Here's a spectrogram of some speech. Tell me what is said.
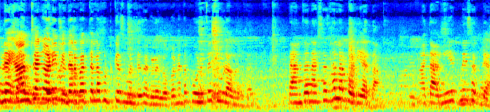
नाही आमच्याकडे विदर्भात त्याला कुटकेच म्हणते सगळे लोक नाही तर पोळीचा चिवडा म्हणतात. तर आमचा नाश्ता झाला परी आता. आता आम्ही येत नाही सध्या.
